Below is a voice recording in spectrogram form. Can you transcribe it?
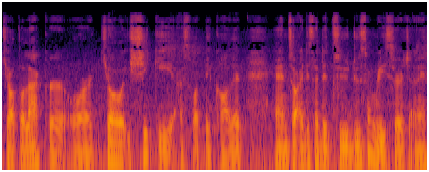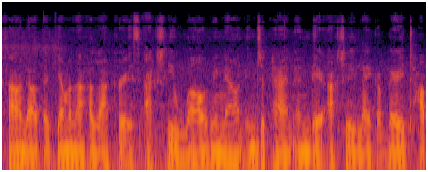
Kyoto lacquer or Kyo Ishiki as what they call it. And so I decided to do some research and I found out that Yamanaka lacquer is actually well renowned in Japan and they're actually like a very top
